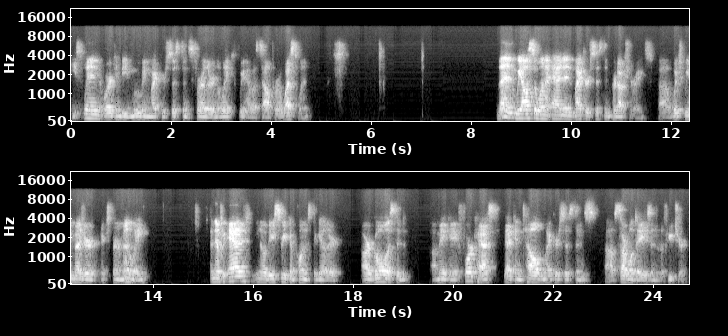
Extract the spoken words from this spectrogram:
east wind, or it can be moving microcystins further in the lake if we have a south or a west wind. Then we also want to add in microcystin production rates, uh, which we measure experimentally. And then if we add, you know, these three components together, our goal is to uh, make a forecast that can tell microcystins uh, several days into the future.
